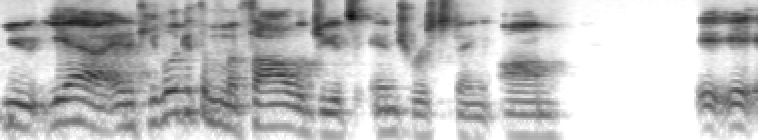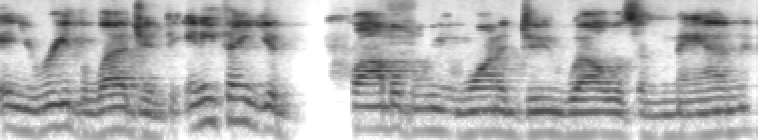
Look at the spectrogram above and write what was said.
you, yeah. And if you look at the mythology, it's interesting. Um, it, it, and you read the legend, anything you'd probably want to do well as a man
